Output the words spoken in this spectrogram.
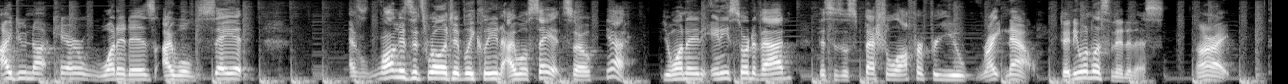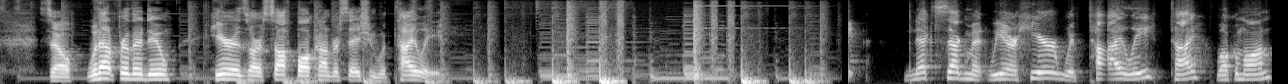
I do not care what it is. I will say it as long as it's relatively clean. I will say it. So, yeah, you want any, sort of ad? This is a special offer for you right now. To anyone listening to this. All right. So, without further ado, here is our softball conversation with Ty Lee. Next segment, we are here with Ty Lee. Ty, welcome on.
